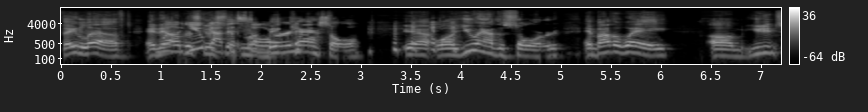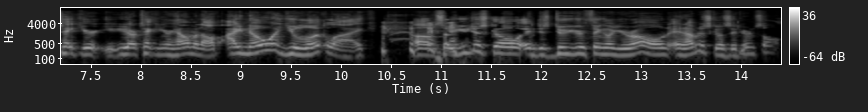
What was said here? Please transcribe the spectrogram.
they left, and now Well, I'm just you going to sit in my sword. big castle. Yeah, well, you have the sword, and by the way, um, you didn't take your you're taking your helmet off. I know what you look like, um, so you just go and just do your thing on your own, and I'm just going to sit here and sulk.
